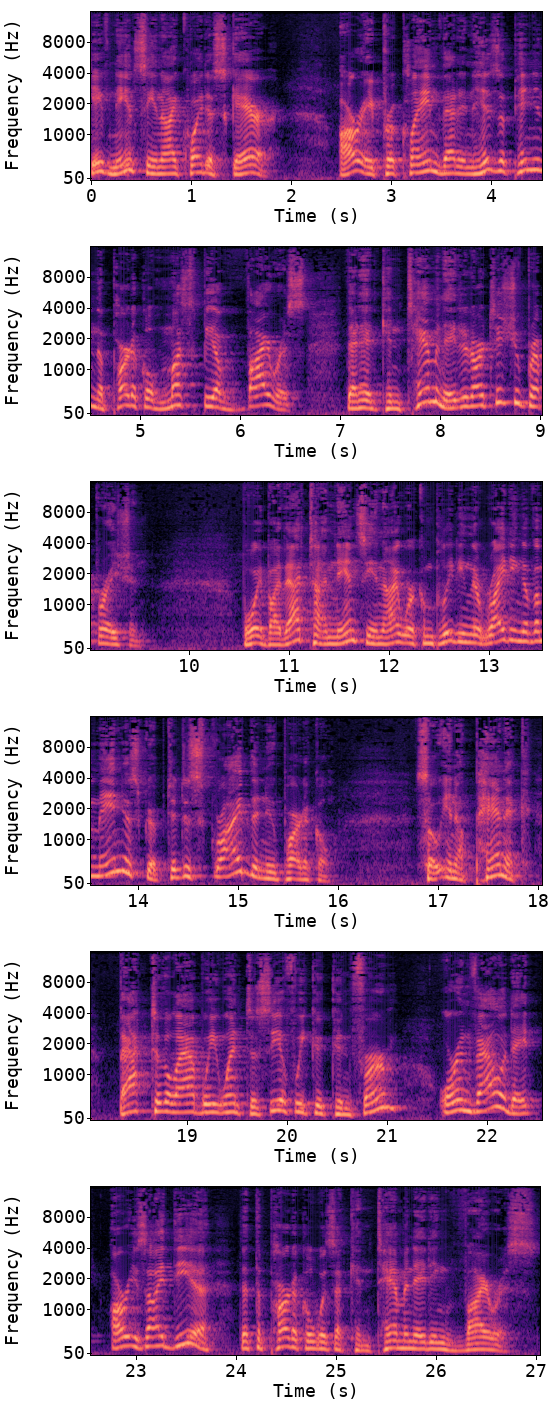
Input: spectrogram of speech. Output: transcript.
gave Nancy and I quite a scare. Ari proclaimed that, in his opinion, the particle must be a virus that had contaminated our tissue preparation. Boy, by that time, Nancy and I were completing the writing of a manuscript to describe the new particle. So, in a panic, back to the lab we went to see if we could confirm or invalidate Ari's idea that the particle was a contaminating virus.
